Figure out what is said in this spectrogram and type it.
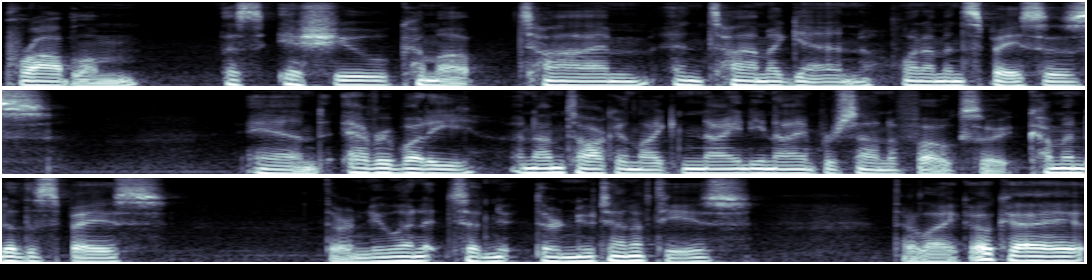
problem, this issue come up time and time again when I'm in spaces and everybody, and I'm talking like 99% of folks are come into the space, they're new in it to they're new to NFTs. They're like, "Okay,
